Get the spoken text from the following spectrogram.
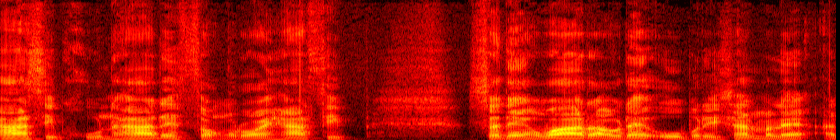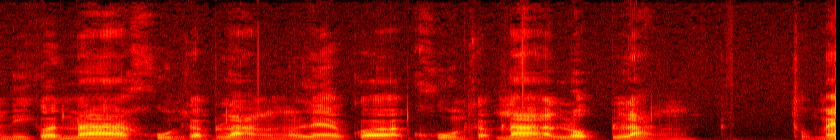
ห้าสิบคูณห้าได้สองร้อยห้าสิบแสดงว่าเราได้โอเปอเรชันมาแล้ว อันนี้ก็หน้าคูณกับหลัง แล้วก็คูณกับหน้าลบหลัง ถูกไหม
